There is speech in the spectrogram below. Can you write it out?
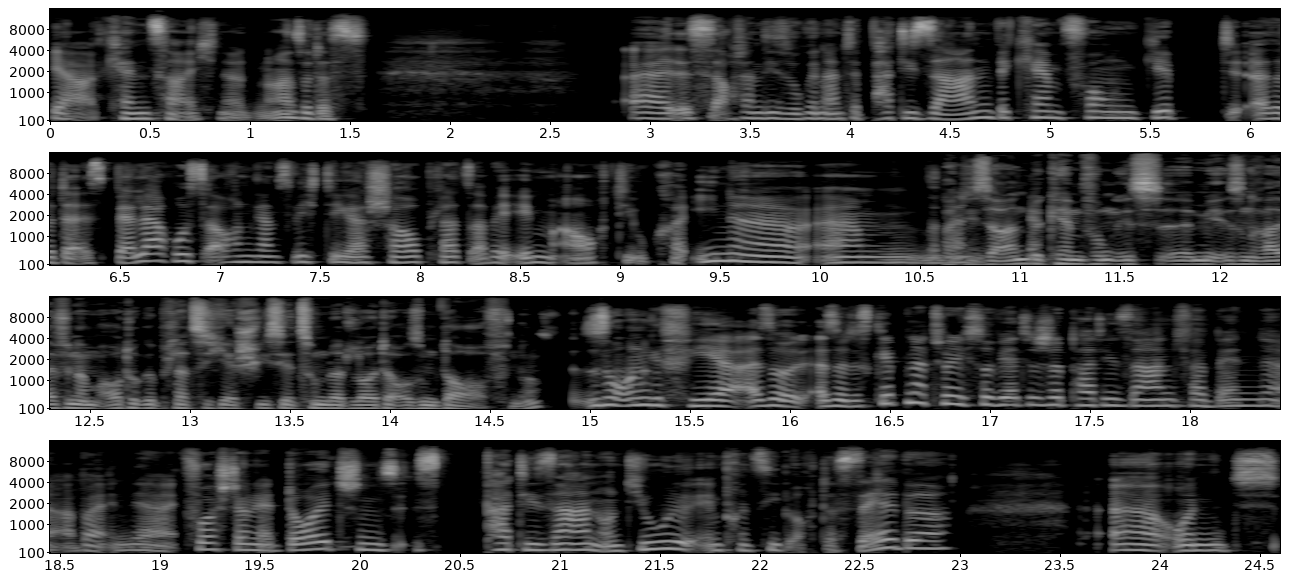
ja kennzeichnet. Ne? Also dass äh, es auch dann die sogenannte Partisanenbekämpfung gibt. Also da ist Belarus auch ein ganz wichtiger Schauplatz, aber eben auch die Ukraine. Ähm, Partisanenbekämpfung ist, äh, mir ist ein Reifen am Auto geplatzt, ich erschieße jetzt 100 Leute aus dem Dorf. Ne? So ungefähr. Also also es gibt natürlich sowjetische Partisanenverbände, aber in der Vorstellung der Deutschen ist Partisan und Jude im Prinzip auch dasselbe. Äh, und,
